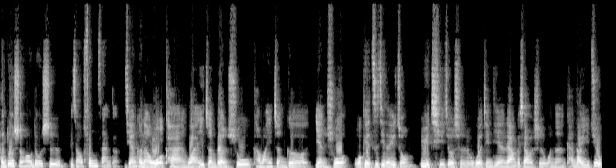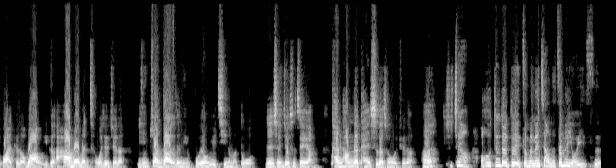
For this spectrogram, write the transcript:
很多时候都是比较松散的。以前可能我看完一整本书，看完一整个演说，我给自己的一种预期就是，如果今天两个小时我能看到一句话，觉得哇，一个 aha moment，我就觉得已经赚到了。就你不用预期那么多，人生就是这样。看他们的开示的时候，我觉得啊，是这样哦，对对对，怎么能讲的这么有意思？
